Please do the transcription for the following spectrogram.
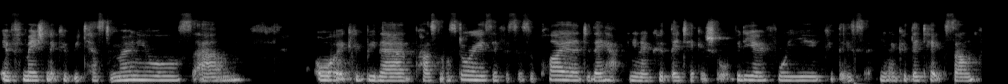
information, it could be testimonials, um, or it could be their personal stories. If it's a supplier, do they have, you know, could they take a short video for you? Could they, you know, could they take some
